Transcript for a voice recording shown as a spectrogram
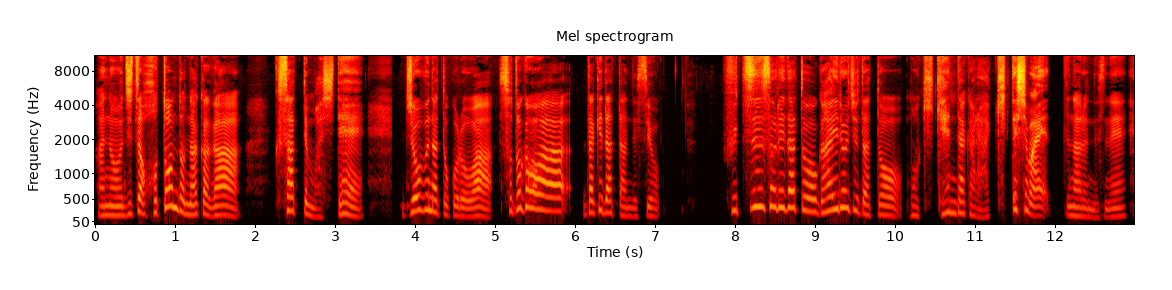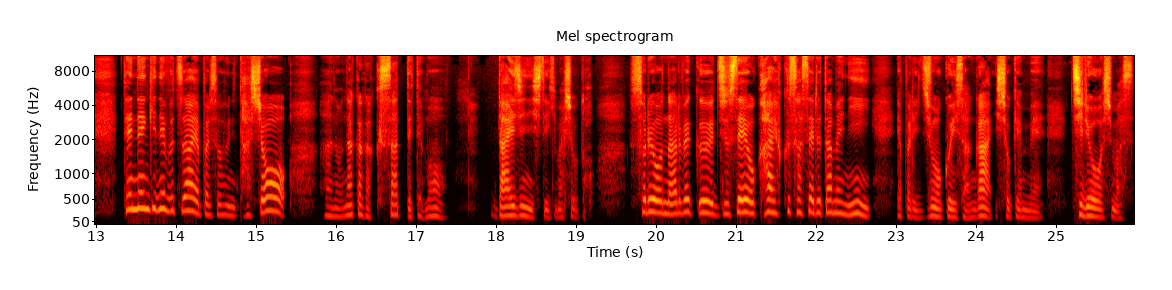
あの実はほとんど中が腐ってまして丈夫なところは外側だけだったんですよ。普通それだと街路樹だともう危険だから切ってしまえってなるんですね。天然記念物はやっぱりそういうふうに多少あの中が腐ってても大事にしていきましょうと。それをなるべく樹勢を回復させるためにやっぱり樹木医さんが一生懸命治療をします。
